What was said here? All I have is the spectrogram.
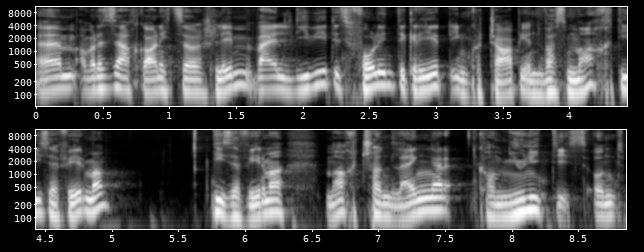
ähm, aber das ist auch gar nicht so schlimm, weil die wird jetzt voll integriert in Kajabi. Und was macht diese Firma? Diese Firma macht schon länger Communities und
